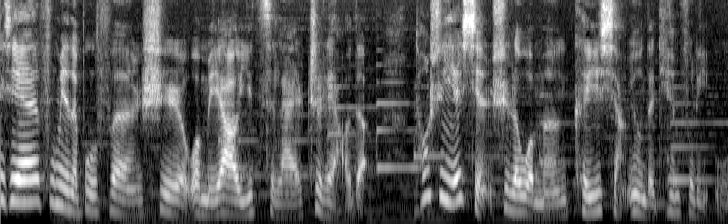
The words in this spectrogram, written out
这些负面的部分是我们要以此来治疗的，同时也显示了我们可以享用的天赋礼物。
